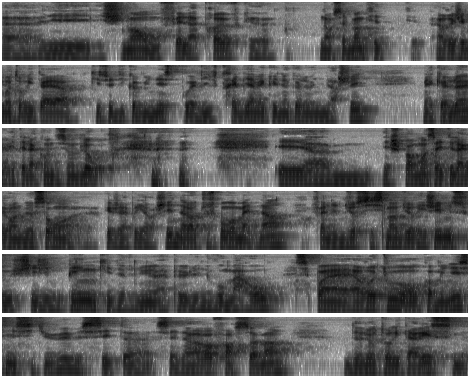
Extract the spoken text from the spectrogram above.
Euh, les, Chinois ont fait la preuve que non seulement qu'un régime autoritaire qui se dit communiste pouvait vivre très bien avec une économie de marché, mais que l'un était la condition de l'autre. Et, euh, et, je sais pas, moi, ça a été la grande leçon euh, que j'ai appris en Chine. Alors, tout ce qu'on voit maintenant, enfin, le durcissement du régime sous Xi Jinping, qui est devenu un peu le nouveau Mao, c'est pas un retour au communisme, si tu veux, c'est un, c'est un renforcement de l'autoritarisme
